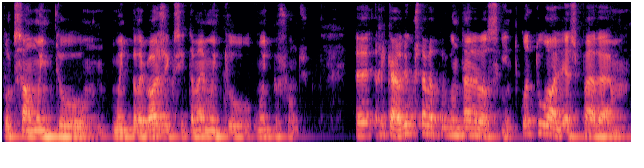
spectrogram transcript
porque são muito, muito pedagógicos e também muito, muito profundos. Uh, Ricardo, eu gostava de perguntar o seguinte: quando tu olhas para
